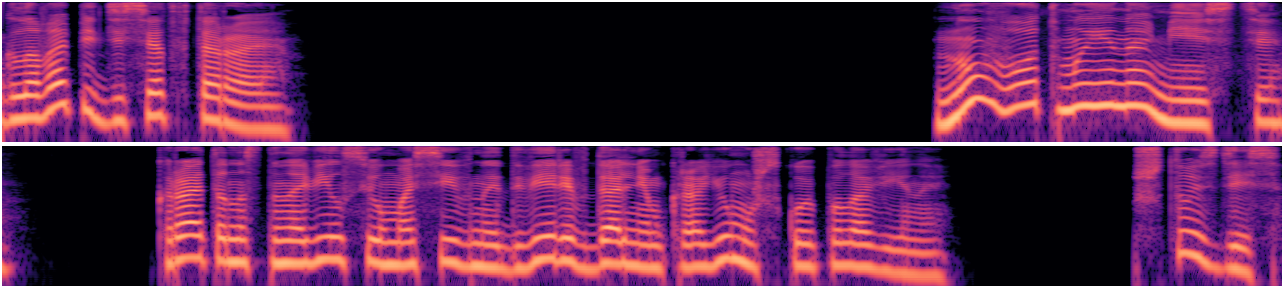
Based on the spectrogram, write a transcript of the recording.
Глава 52. Ну вот мы и на месте. Крайтон остановился у массивной двери в дальнем краю мужской половины. «Что здесь?»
